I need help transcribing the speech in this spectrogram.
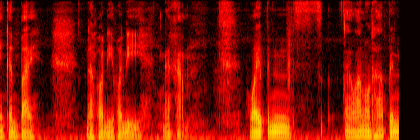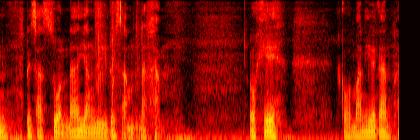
งเกินไป นะพอดีพอดีนะครับไว้เป็นวารองเท้าเป็นเป็นสัดส่วนได้อย่างดีด้วยซ้ำนะครับ โอเค ก็ประมาณนี้แล้วกัน ใคร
